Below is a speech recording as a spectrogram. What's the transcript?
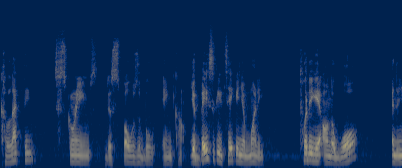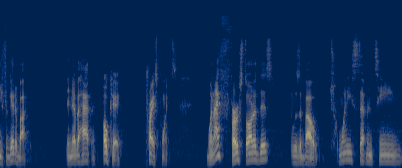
Collecting screams disposable income. You're basically taking your money, putting it on the wall, and then you forget about it. It never happened. Okay, price points. When I first started this, it was about 2017,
